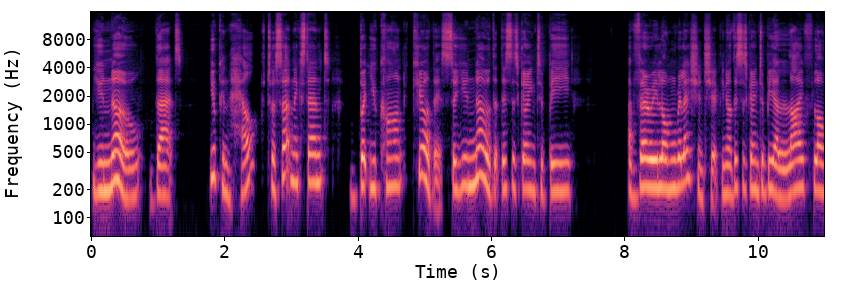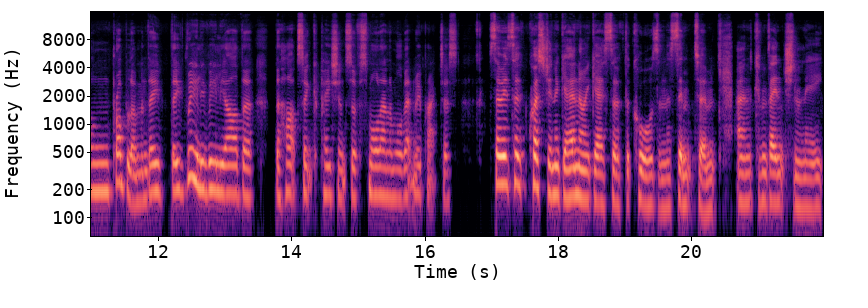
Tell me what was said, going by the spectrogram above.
you know that you can help to a certain extent but you can't cure this so you know that this is going to be a very long relationship. You know this is going to be a lifelong problem and they they really really are the the heart sink patients of small animal veterinary practice So it's a question again, I guess, of the cause and the symptom. And conventionally,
